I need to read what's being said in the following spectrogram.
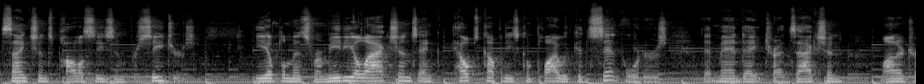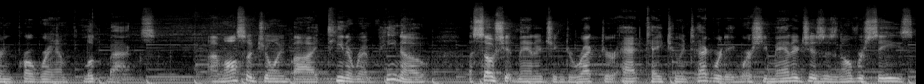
sanctions, policies, and procedures. He implements remedial actions and helps companies comply with consent orders that mandate transaction monitoring program lookbacks. I'm also joined by Tina Rampino, Associate Managing Director at K2 Integrity, where she manages and oversees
